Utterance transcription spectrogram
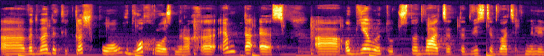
е, ведмедики кашпо в двох розмірах е, М та С. А, Об'єми тут 120 та 220 мл.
